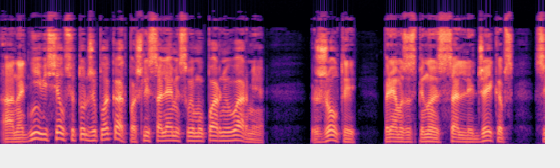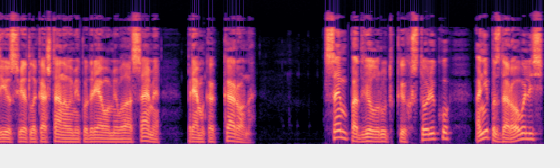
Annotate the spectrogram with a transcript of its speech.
А над ней висел все тот же плакат «Пошли солями своему парню в армии». Желтый, прямо за спиной Салли Джейкобс, с ее светло-каштановыми кудрявыми волосами, прямо как корона. Сэм подвел Рут к их столику, они поздоровались,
